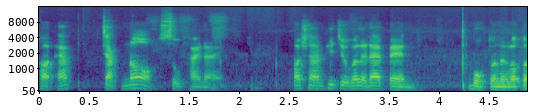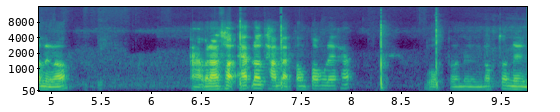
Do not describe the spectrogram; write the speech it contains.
ถอดแอปจากนอกสู่ภายใน เพราะฉะนั้นพี่จิวก็เลยได้เป็นบวกตัวหนึ่งลบตัวหนึ่งเนาะอ่าเวลาถอดแอปเราทำแบบตรงๆเลยครับ บวกตัวหนึ่งลบตัวหนึ่ง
